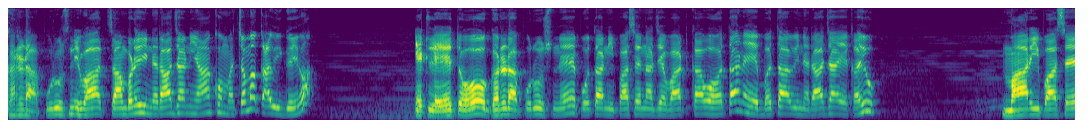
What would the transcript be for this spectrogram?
ઘરડા પુરુષની વાત સાંભળીને રાજાની આંખોમાં ચમક આવી ગયો એટલે એ તો ઘરડા પુરુષને પોતાની પાસેના જે વાટકાઓ હતા ને એ બતાવીને રાજાએ કહ્યું, મારી પાસે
